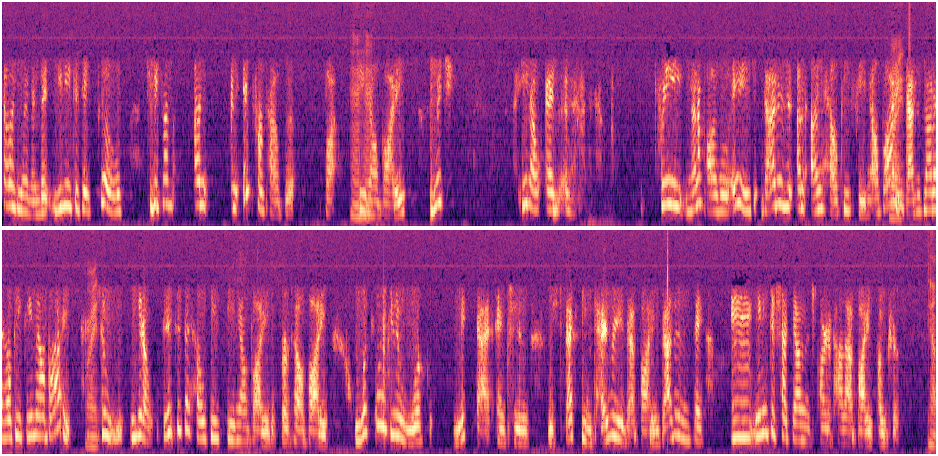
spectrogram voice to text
telling women that you need to take pills to become an, an infertile bo- Mhm. female body, which, you know, and uh, pre-menopausal age, that is an unhealthy female body. Right. That is not a healthy female body. Right. So, you know, this is a healthy female body, the fertile body. What can we do to work with that and to respect the integrity of that body rather than say, mm, we need to shut down this part of how that body functions? Yeah,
